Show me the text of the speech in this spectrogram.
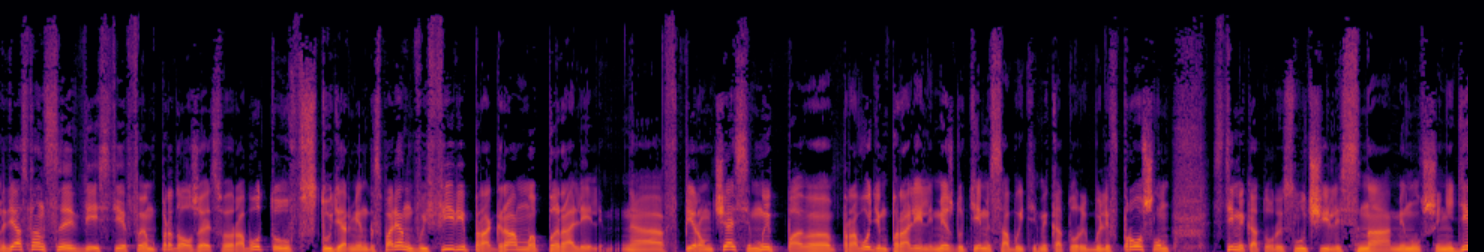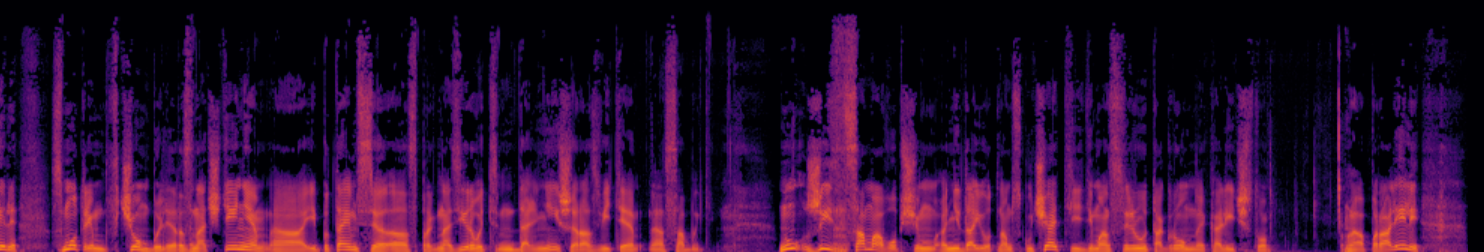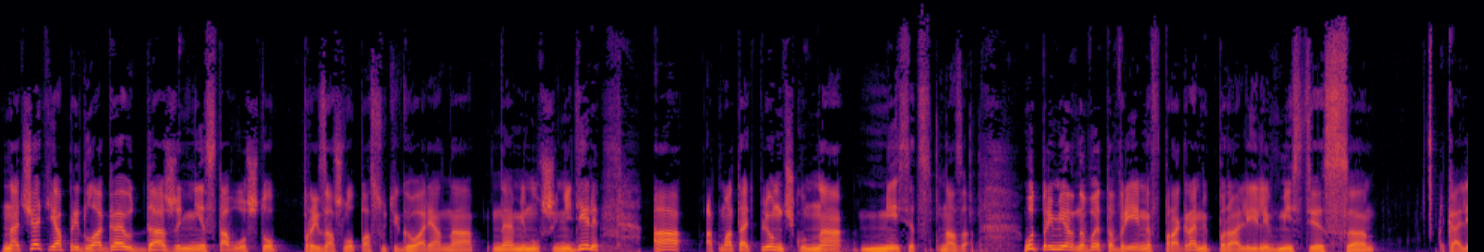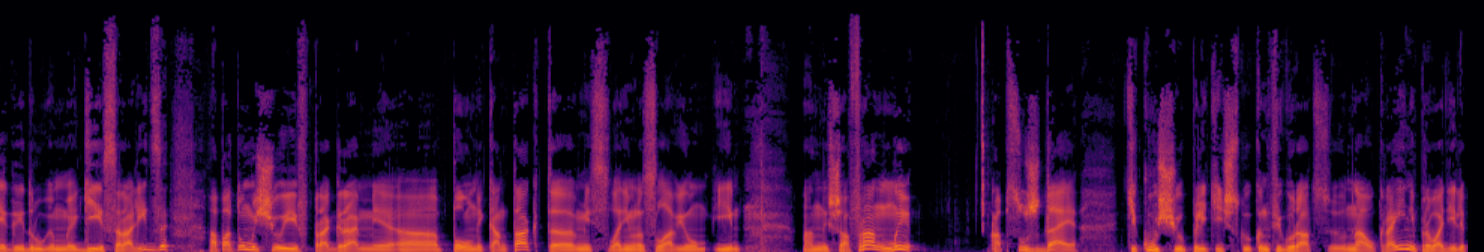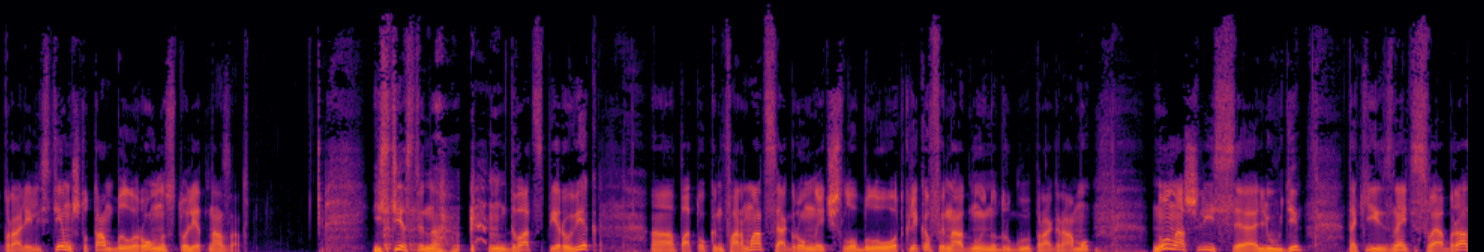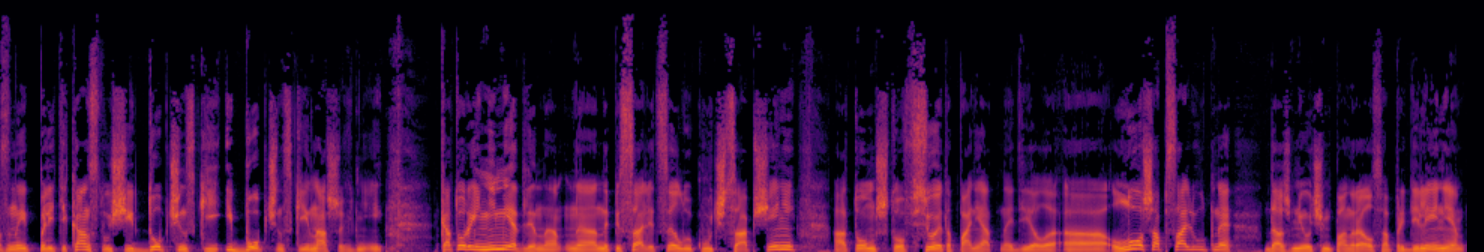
Радиостанция Вести ФМ продолжает свою работу. В студии Армен Гаспарян. В эфире программа «Параллели». Э, в первом часе мы проводим параллели между теми событиями, которые были в прошлом, с теми, которые случились на минувшей неделе. Смотрим, в чем были разночтения э, и пытаемся э, спрогнозировать дальнейшее развитие событий. Ну, жизнь сама, в общем, не дает нам скучать и демонстрирует огромное количество параллелей. Начать я предлагаю даже не с того, что произошло, по сути говоря, на, на минувшей неделе, а отмотать пленочку на месяц назад. Вот примерно в это время в программе «Параллели» вместе с э, коллегой и другом Гии Саралидзе, а потом еще и в программе э, «Полный контакт» э, вместе с Владимиром Соловьевым и Анной Шафран мы, обсуждая текущую политическую конфигурацию на Украине проводили параллели с тем, что там было ровно сто лет назад. Естественно, 21 век, а, поток информации, огромное число было откликов и на одну, и на другую программу. Но нашлись э, люди, такие, знаете, своеобразные политиканствующие Добчинские и Бобчинские наших дней, которые немедленно э, написали целую кучу сообщений о том, что все это, понятное дело, э, ложь абсолютная. Даже мне очень понравилось определение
